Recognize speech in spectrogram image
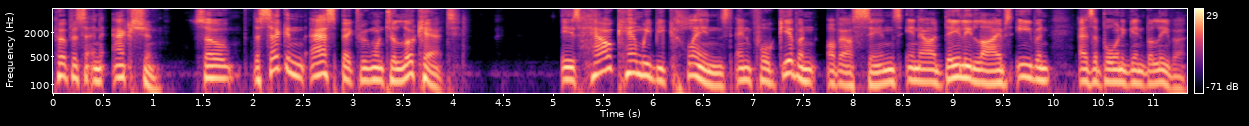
purpose and action. So the second aspect we want to look at is how can we be cleansed and forgiven of our sins in our daily lives, even as a born again believer?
